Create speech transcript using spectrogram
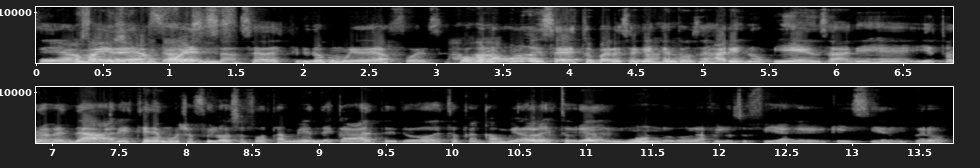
se llama idea fuerza, se ha descrito como idea fuerza. Porque uno, dice esto y parece que es que entonces Aries no piensa, Aries y esto no es verdad. Aries tiene muchos filósofos también, de Descartes y todo esto, que han cambiado la historia del mundo con la filosofía que, hicieron, pero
